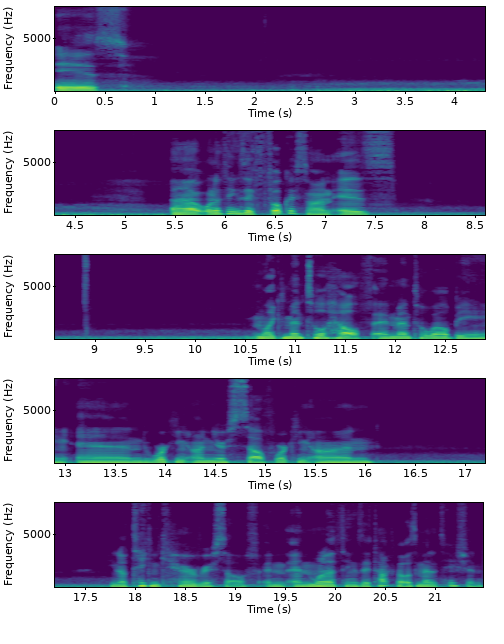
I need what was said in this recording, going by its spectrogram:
is uh, one of the things they focus on is like mental health and mental well-being and working on yourself working on you know taking care of yourself and and one of the things they talked about was meditation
